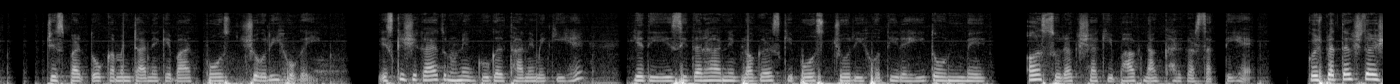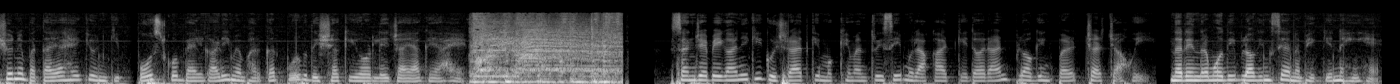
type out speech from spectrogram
जिस पर दो कमेंट आने के बाद पोस्ट चोरी हो गई। इसकी शिकायत उन्होंने गूगल थाने में की है। यदि इसी तरह अन्य ब्लॉगर्स की पोस्ट चोरी होती रही तो उनमें असुरक्षा की भावना घर कर सकती है। कुछ प्रत्यक्षदर्शियों ने बताया है कि उनकी पोस्ट को बैलगाड़ी में भरकर पूर्व दिशा की ओर ले जाया गया है। संजय बेगानी की गुजरात के मुख्यमंत्री से मुलाकात के दौरान ब्लॉगिंग पर चर्चा हुई। नरेंद्र मोदी ब्लॉगिंग से अनभिज्ञ नहीं है।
